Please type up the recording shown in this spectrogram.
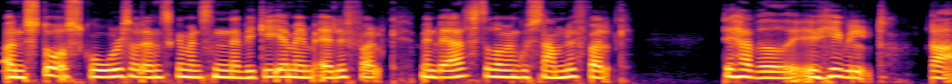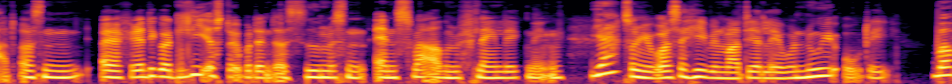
og en stor skole, så hvordan skal man sådan navigere mellem alle folk. Men være et sted, hvor man kunne samle folk, det har været øh, helt vildt rart. Og, sådan, og jeg kan rigtig godt lide at stå på den der side med sådan ansvaret med planlægningen Ja. som jo også er helt vildt meget det, jeg laver nu i OD. Hvor,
